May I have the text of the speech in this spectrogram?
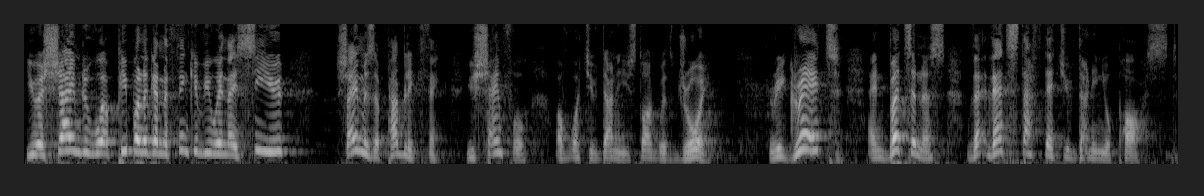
you're ashamed of what people are going to think of you when they see you. Shame is a public thing. You're shameful of what you've done and you start withdrawing. Regret and bitterness, that, that's stuff that you've done in your past.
